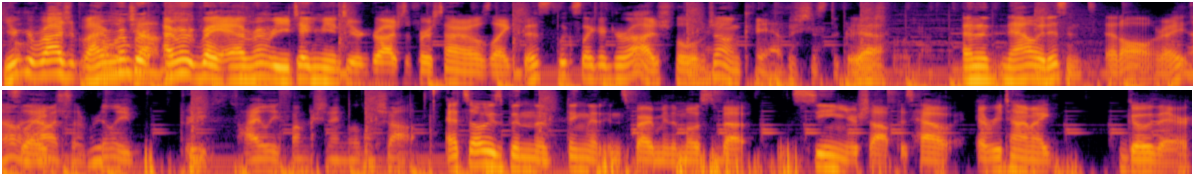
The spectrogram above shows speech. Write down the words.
Your garage. I remember. I remember. Right. I remember you taking me into your garage the first time. I was like, "This looks like a garage full of junk," Yeah, it was just a garage Yeah. full of junk. and it, now it isn't at all. Right? No, it's now it's a really pretty highly functioning little shop. that's always been the thing that inspired me the most about seeing your shop is how every time I go there,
